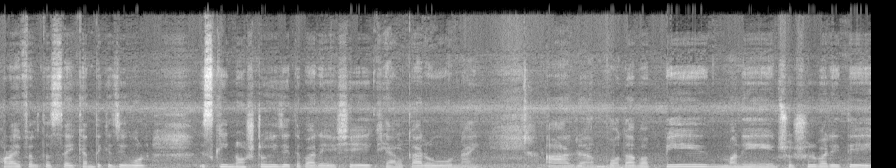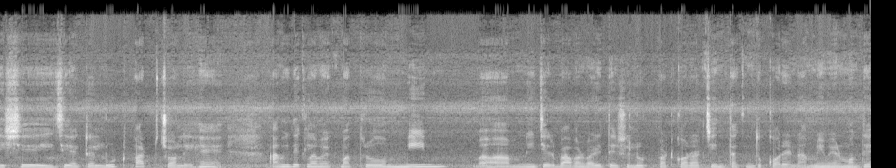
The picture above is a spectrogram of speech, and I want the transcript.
ভরাই ফেলতেছে, এখান থেকে যে ওর স্কিন নষ্ট হয়ে যেতে পারে সেই খেয়াল কারও নাই। আর বদাবাপ্পি মানে শ্বশুরবাড়িতে এসে এই যে একটা লুটপাট চলে হ্যাঁ? আমি দেখলাম একমাত্র মিম নিজের বাবার বাড়িতে এসে লুটপাট করার চিন্তা কিন্তু করে না। মিমের মধ্যে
